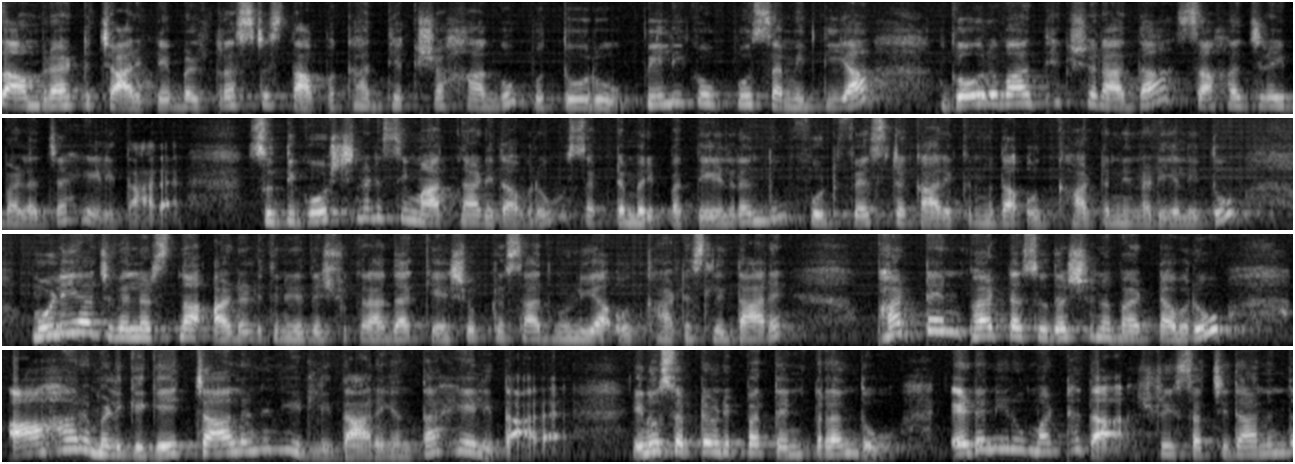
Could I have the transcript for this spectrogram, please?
ಸಾಮ್ರಾಟ್ ಚಾರಿಟೇಬಲ್ ಟ್ರಸ್ಟ್ ಸ್ಥಾಪಕ ಅಧ್ಯಕ್ಷ ಹಾಗೂ ಪುತ್ತೂರು ಪಿಲಿಗೊಬ್ಬು ಸಮಿತಿಯ ಗೌರವಾಧ್ಯಕ್ಷರಾದ ಸಹಜ್ರೈ ಬಳಜ ಹೇಳಿದ್ದಾರೆ. ಸುದ್ದಿಗೋಷ್ಠಿ ನಡೆಸಿ ಮಾತನಾಡಿದ ಅವರು, ಸೆಪ್ಟೆಂಬರ್ ಇಪ್ಪತ್ತೇಳರಂದು ಫುಡ್ ಫೆಸ್ಟ್ ಕಾರ್ಯಕ್ರಮದ ಉದ್ಘಾಟನೆ ನಡೆಯಲಿದ್ದು, ಮುಳಿಯಾ ಜುವೆಲ್ಲರ್ಸ್ನ ಆಡಳಿತ ನಿರ್ದೇಶಕರಾದ ಕೇಶವ ಪ್ರಸಾದ್ ಮುಳಿಯಾ ಉದ್ಘಾಟಿಸಲಿದ್ದಾರೆ. ಭಟ್ ಅಂಡ್ ಭಟ್ ಸುದರ್ಶನ ಭಟ್ ಅವರು ಆಹಾರ ಮಳಿಗೆಗೆ ಚಾಲನೆ ನೀಡಲಿದ್ದಾರೆ ಅಂತ ಹೇಳಿದ್ದಾರೆ. ಇನ್ನು ಸೆಪ್ಟೆಂಬರ್ ಇಪ್ಪತ್ತೆಂಟರಂದು ಎಡನೀರು ಮಠದ ಶ್ರೀ ಸಚ್ಚಿದಾನಂದ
